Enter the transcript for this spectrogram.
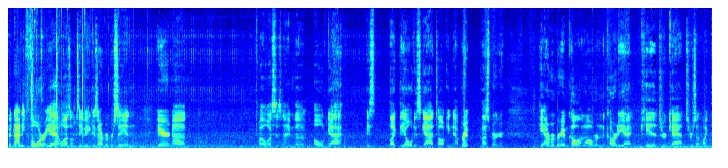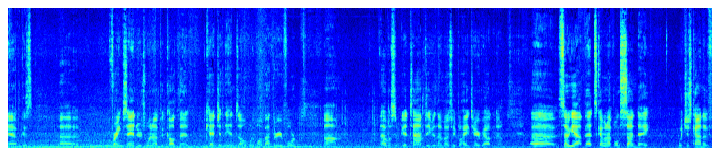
But 94, yeah, it was on TV because I remember seeing, hearing, uh, oh, what's his name? The old guy. He's like the oldest guy talking now. Brent Musburger. He, I remember him calling Auburn the cardiac kids or cats or something like that because uh, Frank Sanders went up and caught that catch in the end zone. We won by three or four. Um, that was some good times, even though most people hate Terry Bowden now. Uh, so yeah, that's coming up on Sunday, which is kind of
